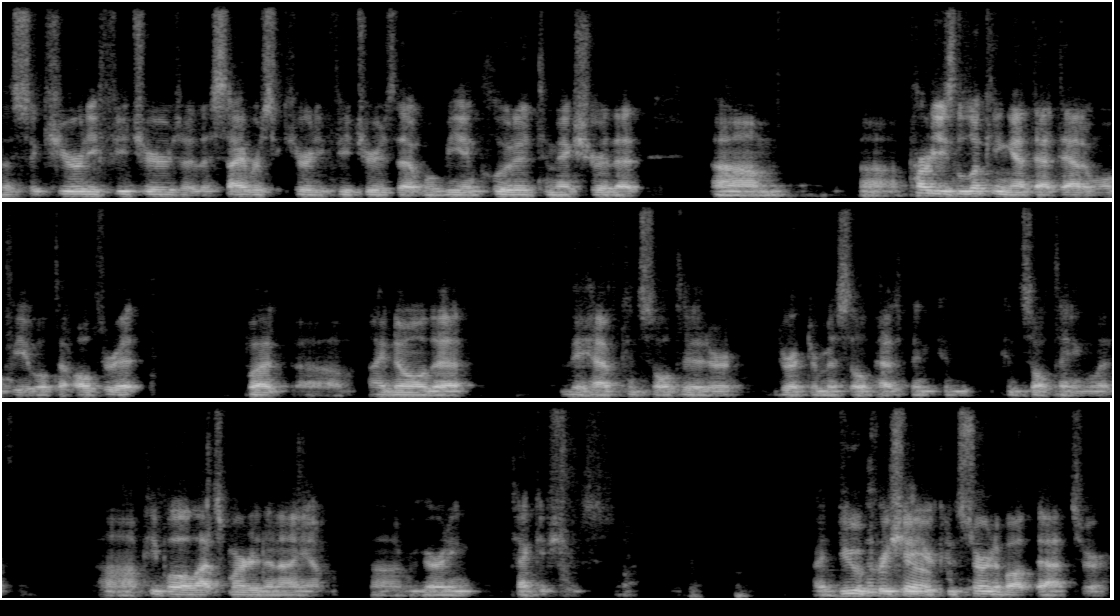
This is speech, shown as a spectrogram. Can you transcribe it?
the security features or the cybersecurity features that will be included to make sure that um, uh, parties looking at that data won't be able to alter it. But um, I know that they have consulted or Director Misselt has been con consulting with uh, people a lot smarter than I am uh, regarding tech issues. So I do appreciate your concern about that, sir.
